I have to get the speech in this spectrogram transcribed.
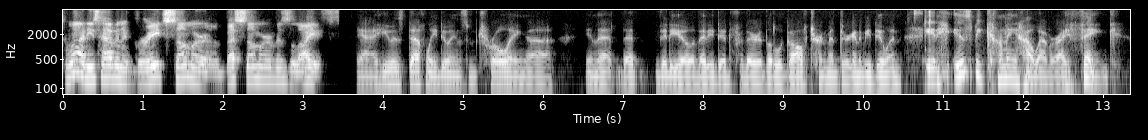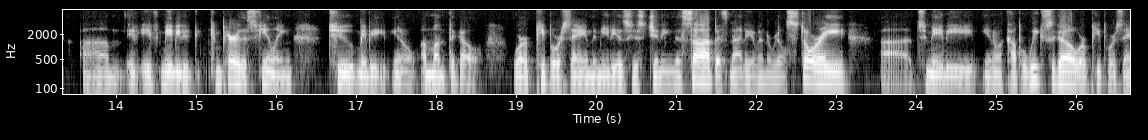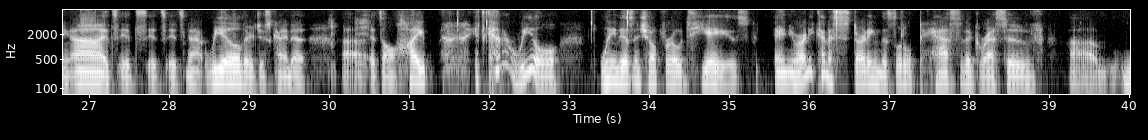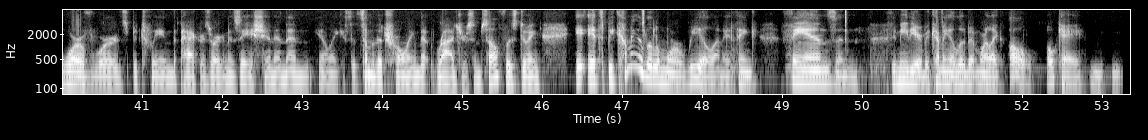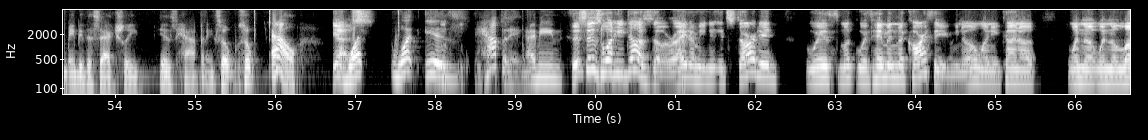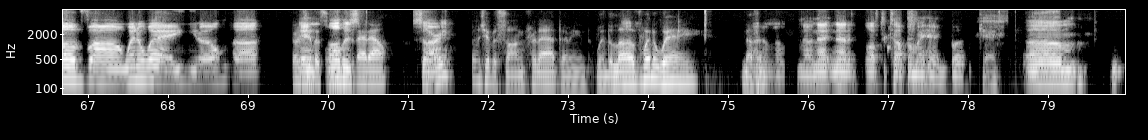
Come on, he's having a great summer, the best summer of his life. yeah, he was definitely doing some trolling uh, in that that video that he did for their little golf tournament they're going to be doing. It is becoming, however, I think, um, if, if maybe to compare this feeling to maybe you know a month ago, where people were saying the media is just ginning this up, it's not even a real story. Uh, to maybe you know a couple weeks ago where people were saying ah it's it's it's it's not real they're just kind of uh, it's all hype it's kind of real when he doesn't show up for OTAs, and you're already kind of starting this little passive aggressive um, war of words between the Packers organization and then, you know, like I said, some of the trolling that Rodgers himself was doing. It, it's becoming a little more real, and I think fans and the media are becoming a little bit more like, oh, okay, m- maybe this actually is happening. So, so Al, Yes. what what is happening? I mean, This is what he does, though, right? I mean, it started with with him and McCarthy. You know, when he kind of when the when the love uh, went away. You know, uh, don't you have And a all song his- for that, Al? sorry, Don't you have a song for that? I mean, when the love went away. I Nothing. don't know. No, not not off the top of my head, but Okay. Um,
